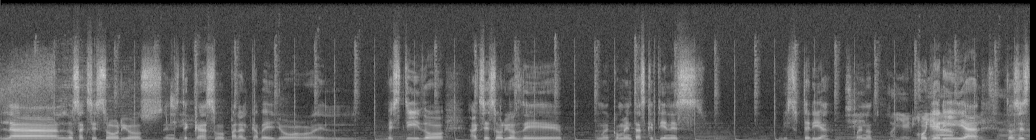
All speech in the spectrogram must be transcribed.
la, los accesorios, en este caso, para el cabello, el vestido, accesorios de... Me comentas que tienes bisutería. Sí, Bueno, joyería, joyería. entonces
